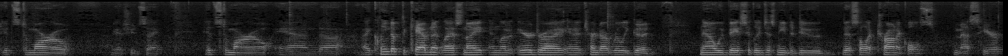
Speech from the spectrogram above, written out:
it's tomorrow, I guess you'd say. It's tomorrow, and uh, I cleaned up the cabinet last night and let it air dry, and it turned out really good. Now we basically just need to do this electronicals mess here.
